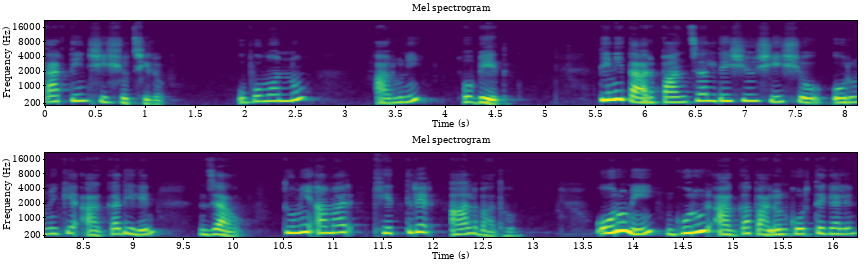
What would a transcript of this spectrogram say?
তার তিন শিষ্য ছিল, উপমন্যু, আরুণি ও বেদ। তিনি তার পাঞ্চাল দেশীয় শিষ্য অরুণীকে আজ্ঞা দিলেন, যাও, তুমি আমার ক্ষেত্রের আল বাঁধো। অরুণী গুরুর আজ্ঞা পালন করতে গেলেন,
